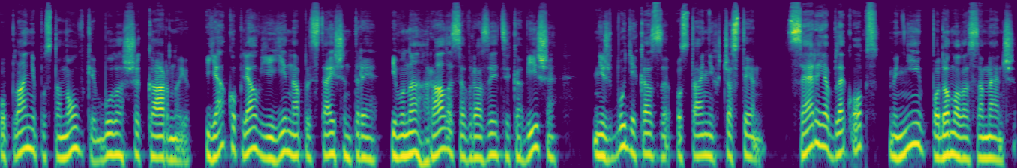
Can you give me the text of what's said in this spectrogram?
у плані постановки, була шикарною. Я купляв її на PlayStation 3, і вона гралася в рази цікавіше, ніж будь-яка з останніх частин. Серія Black Ops мені подобалася менше,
